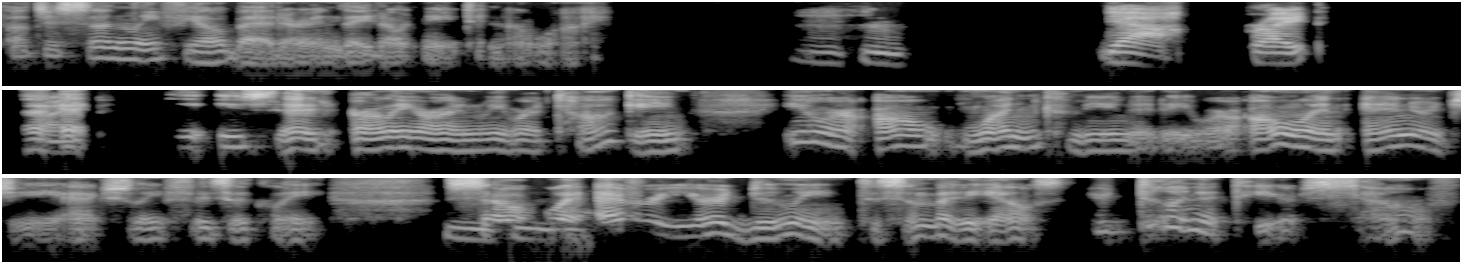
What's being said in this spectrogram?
They'll just suddenly feel better and they don't need to know why. mhm. yeah right Uh, uh, right you said earlier when we were talking, you were all one community, we're all one energy, actually physically. So Mhm. whatever you're doing to somebody else, you're doing it to yourself.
